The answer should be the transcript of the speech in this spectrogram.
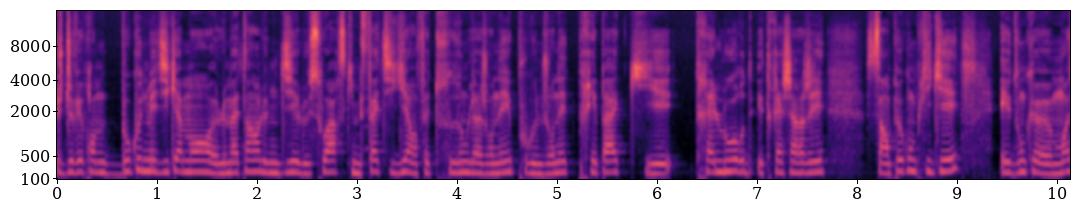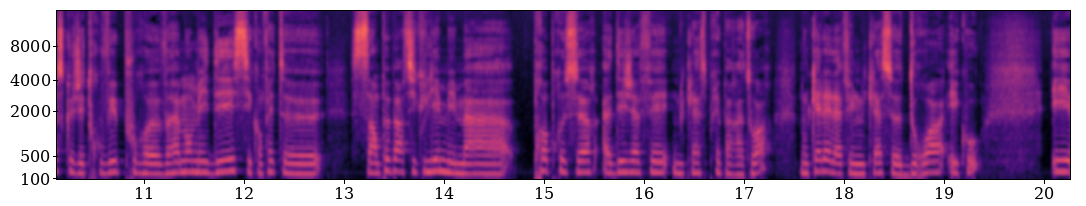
je devais prendre beaucoup de médicaments le matin, le midi et le soir, ce qui me fatiguait en fait tout au long de la journée pour une journée de prépa qui est très lourde et très chargée, c'est un peu compliqué. Et donc euh, moi, ce que j'ai trouvé pour euh, vraiment m'aider, c'est qu'en fait, euh, c'est un peu particulier, mais ma propre sœur a déjà fait une classe préparatoire. Donc elle, elle a fait une classe droit éco. Et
